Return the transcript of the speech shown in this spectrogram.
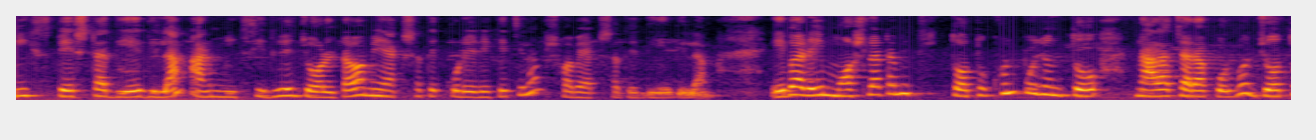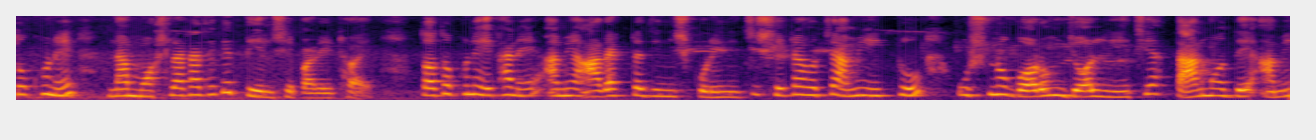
মিক্স পেস্টটা দিয়ে দিলাম আর মিক্সি ধুয়ে জলটাও আমি একসাথে করে রেখেছিলাম, সব একসাথে দিয়ে দিলাম। এবার এই মশলাটা আমি ঠিক ততক্ষণ পর্যন্ত নাড়াচাড়া করব, যতক্ষণে না মশলাটা থেকে তেল সেপারেট হয়। ততক্ষণে এখানে আমি আর একটা জিনিস করে নিচ্ছি, সেটা হচ্ছে আমি একটু উষ্ণ গরম জল নিয়েছি আর তার মধ্যে আমি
